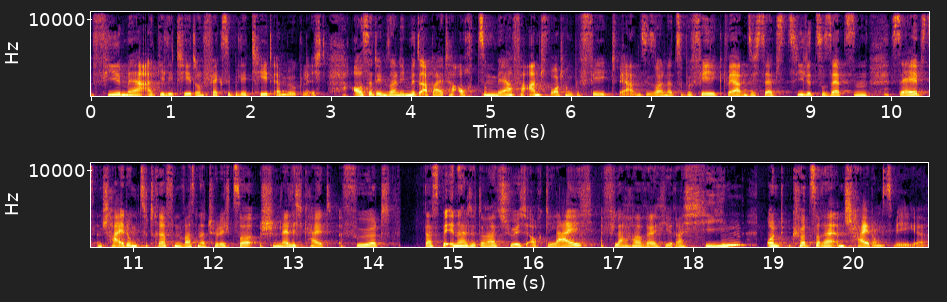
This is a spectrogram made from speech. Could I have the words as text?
viel mehr Agilität und Flexibilität ermöglicht. Außerdem sollen die Mitarbeiter auch zu mehr Verantwortung befähigt werden. Sie sollen dazu befähigt werden, sich selbst Ziele zu setzen, selbst Entscheidungen zu treffen, was natürlich zur Schnelligkeit führt. Das beinhaltet natürlich auch gleich flachere Hierarchien und kürzere Entscheidungswege.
